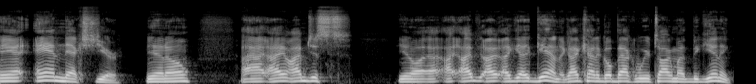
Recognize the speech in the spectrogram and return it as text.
and, and next year. You know, I, I I'm just. You know, I, I, I, I again, I kind of go back to what we were talking about at the beginning.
